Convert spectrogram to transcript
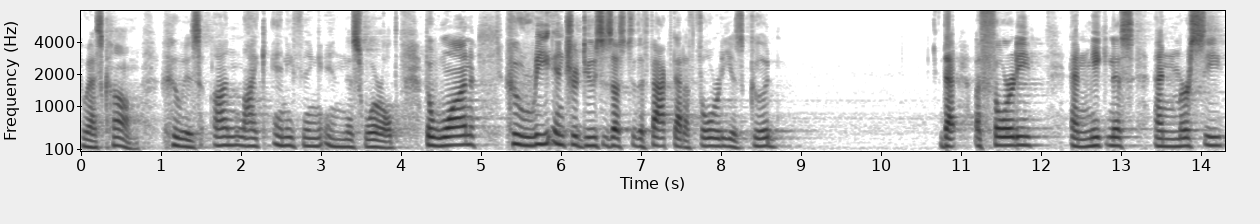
who has come, who is unlike anything in this world, the one who reintroduces us to the fact that authority is good, that authority and meekness and mercy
